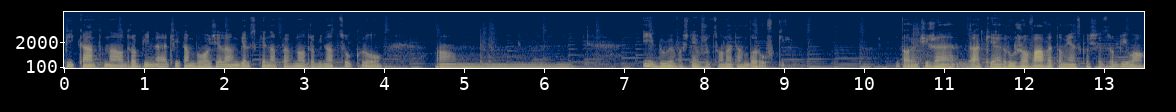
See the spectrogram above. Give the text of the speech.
pikantna odrobinę, czyli tam było ziele angielskie na pewno, odrobina cukru um, i były właśnie wrzucone tam borówki. Powiem Ci, że takie różowawe to mięsko się zrobiło.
